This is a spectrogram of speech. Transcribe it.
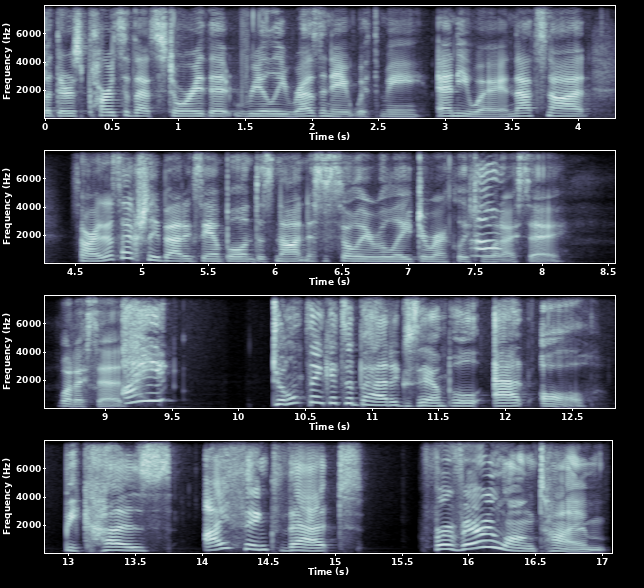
but there's parts of that story that really resonate with me anyway. And that's not, sorry, that's actually a bad example and does not necessarily relate directly to what I say, what I said. I don't think it's a bad example at all because I think that for a very long time,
